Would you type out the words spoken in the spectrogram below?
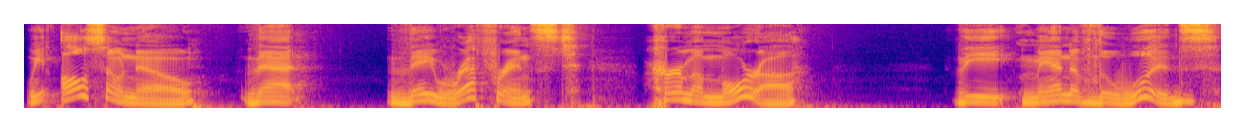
We also know that they referenced Hermaeus Mora, the man of the woods,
